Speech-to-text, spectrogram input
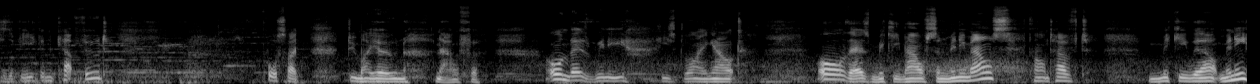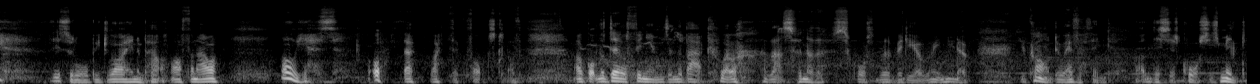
is the vegan cat food. Of course I do my own now for... Oh, and there's Winnie, he's drying out. Oh, there's Mickey Mouse and Minnie Mouse. Can't have Mickey without Minnie. This will all be dry in about half an hour. Oh, yes. Oh, they're like the foxglove. I've got the delphiniums in the back. Well, that's another course of the video. I mean, you know, you can't do everything. And this, of course, is mint.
